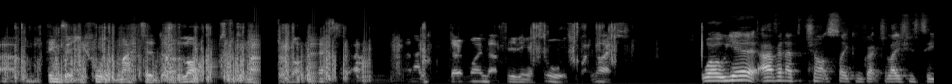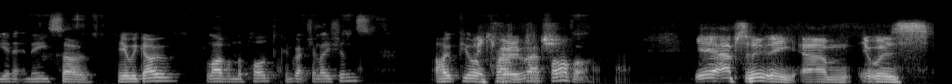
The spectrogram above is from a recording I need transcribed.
Um, things that you thought mattered a lot, matter a lot less. Um, and I don't mind that feeling at all. It's quite nice. Well, yeah, I haven't had the chance to say congratulations to you, Anthony. So here we go, live on the pod. Congratulations. I hope you're Thank a you proud, proud much. father. Yeah, absolutely. Um, it was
